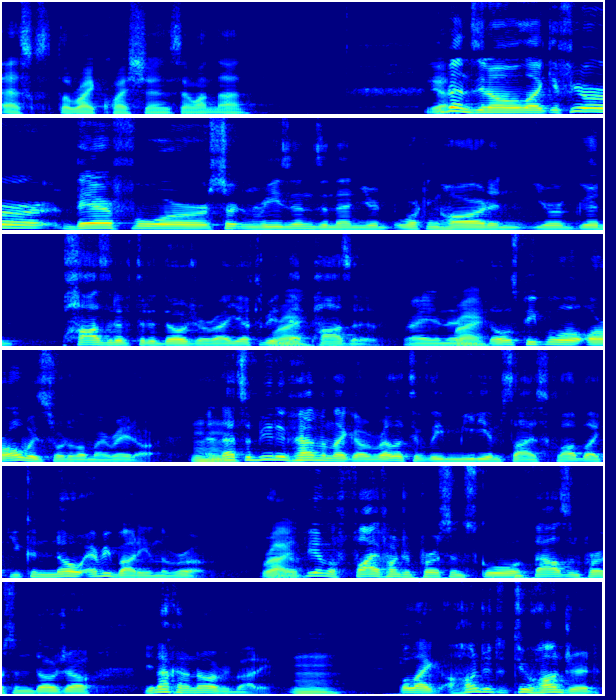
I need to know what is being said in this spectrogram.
asks the right questions and whatnot. Yeah. Depends, you know, like if you're there for certain reasons and then you're working hard and you're a good positive to the dojo, right? You have to be a Right. net positive, right? And then Right. those people are always sort of on my radar. Mm-hmm. And that's the beauty of having like a relatively medium sized club. Like you can know everybody in the room. You know, Right. if you have a 500 person school, a 1,000 person dojo, you're not to know everybody. Mm. But like 100 to 200,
